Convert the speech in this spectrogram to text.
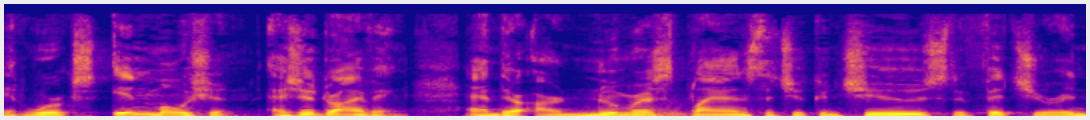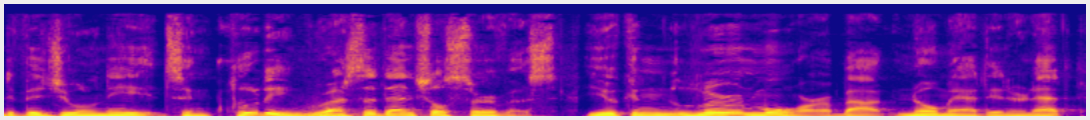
It works in motion as you're driving, and there are numerous plans that you can choose to fit your individual needs, including residential service. You can learn more about Nomad Internet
